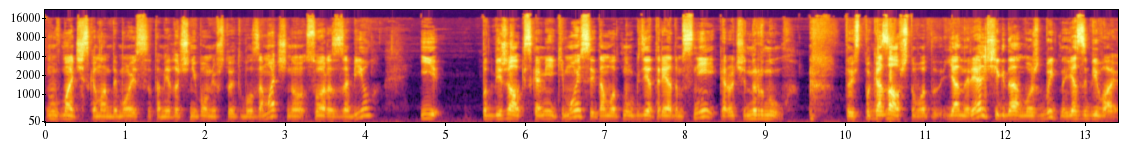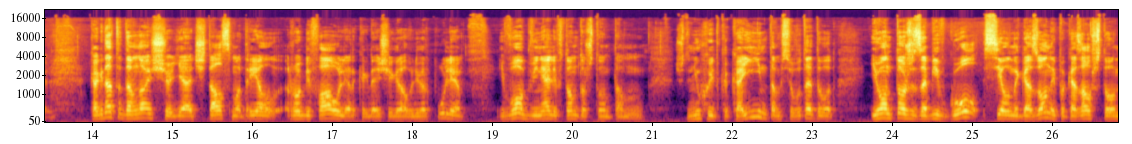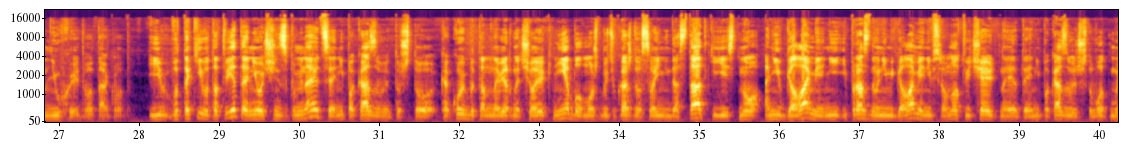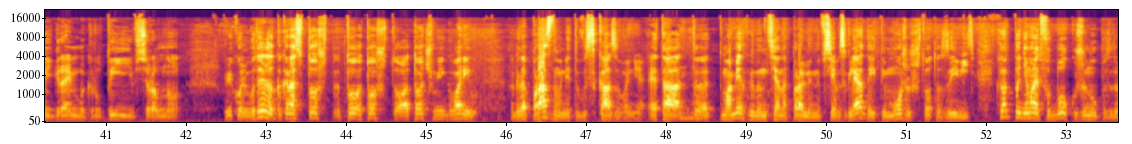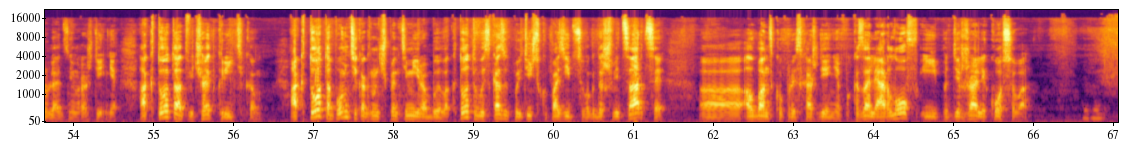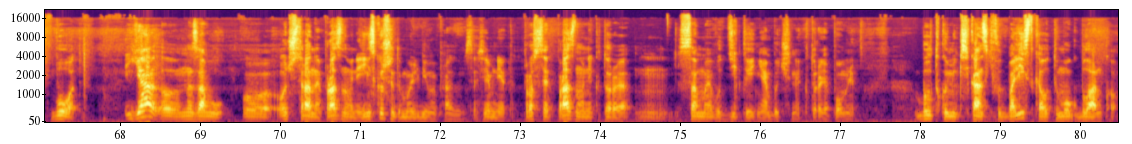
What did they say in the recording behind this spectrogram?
ну, в матче с командой Моэса, там, я точно не помню, что это был за матч, но Суарес забил, и подбежал к скамейке Мойса, и там вот, ну, где-то рядом с ней, короче, нырнул. То есть показал, что вот я ныряльщик, да, может быть, но я забиваю. Когда-то давно еще я читал, смотрел Робби Фаулер, когда еще играл в Ливерпуле. Его обвиняли в том, то, что он там что нюхает кокаин, там все вот это вот. И он тоже, забив гол, сел на газон и показал, что он нюхает вот так вот. И вот такие вот ответы, они очень запоминаются, и они показывают то, что какой бы там, наверное, человек не был, может быть, у каждого свои недостатки есть, но они голами, они и празднованиями голами, они все равно отвечают на это, и они показывают, что вот мы играем, мы крутые, и все равно. Прикольно. Вот это как раз то, что, то, то, что, то, о чем я и говорил. Когда празднование это высказывание, это тот момент, когда на тебя направлены все взгляды, и ты можешь что-то заявить. Кто-то поднимает футболку, жену поздравляет с днем рождения, а кто-то отвечает критикам. А кто-то, помните, как на чемпионате мира было, кто-то высказывает политическую позицию, когда швейцарцы э, албанского происхождения показали Орлов и поддержали Косово. Вот. Я э, назову очень странное празднование. Я не скажу, что это мое любимое празднование, совсем нет. Просто это празднование, которое самое вот дикое и необычное, которое я помню. Был такой мексиканский футболист Каутемок Бланко.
